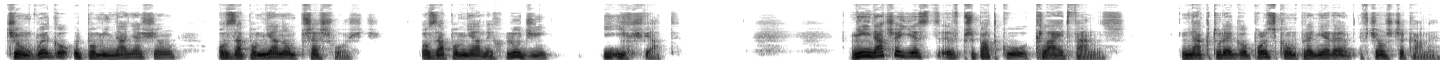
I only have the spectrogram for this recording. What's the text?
ciągłego upominania się o zapomnianą przeszłość, o zapomnianych ludzi i ich świat. Nie inaczej jest w przypadku Clyde Fans, na którego polską premierę wciąż czekamy.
